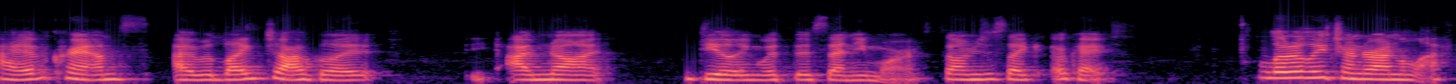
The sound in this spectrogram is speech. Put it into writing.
I have cramps. I would like chocolate. I'm not dealing with this anymore. So I'm just like, okay. Literally turned around and left.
